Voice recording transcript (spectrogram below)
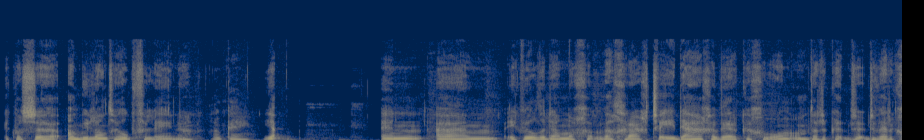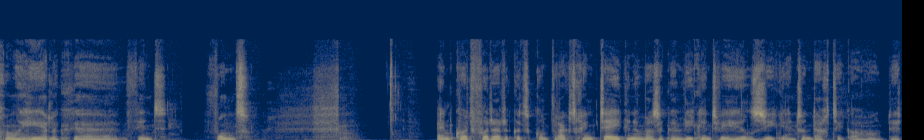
Ik was uh, ambulant hulpverlener. Oké. Okay. Ja. En um, ik wilde dan nog wel graag twee dagen werken, gewoon omdat ik het werk gewoon heerlijk uh, vind, vond. En kort voordat ik het contract ging tekenen, was ik een weekend weer heel ziek. En toen dacht ik, oh, dit,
